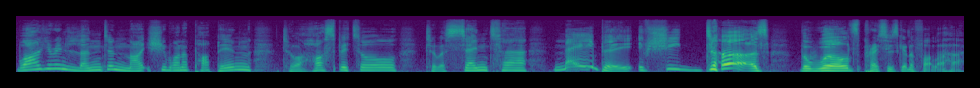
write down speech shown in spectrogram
While you're in London, might she want to pop in to a hospital, to a centre? Maybe if she does, the world's press is going to follow her.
